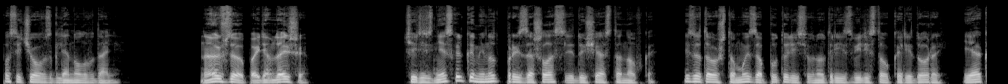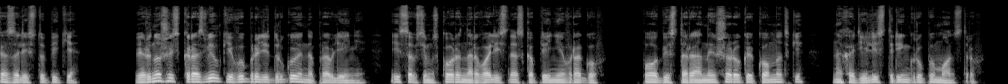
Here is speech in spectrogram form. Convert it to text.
после чего взглянул вдаль. «Ну что, пойдем дальше?» Через несколько минут произошла следующая остановка. Из-за того, что мы запутались внутри извилистого коридора и оказались в тупике. Вернувшись к развилке, выбрали другое направление и совсем скоро нарвались на скопление врагов. По обе стороны широкой комнатки находились три группы монстров.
